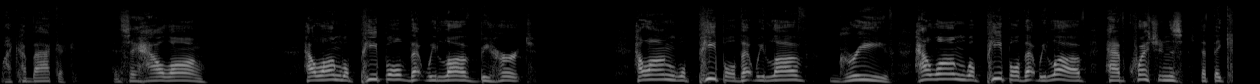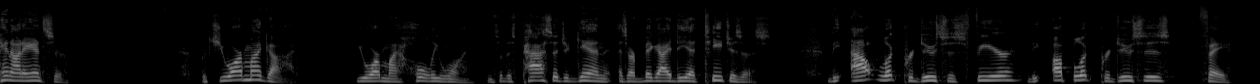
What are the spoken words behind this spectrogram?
like Habakkuk and say, How long? How long will people that we love be hurt? How long will people that we love grieve? How long will people that we love have questions that they cannot answer? But you are my God. You are my Holy One. And so, this passage, again, as our big idea teaches us, the outlook produces fear, the uplook produces faith.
